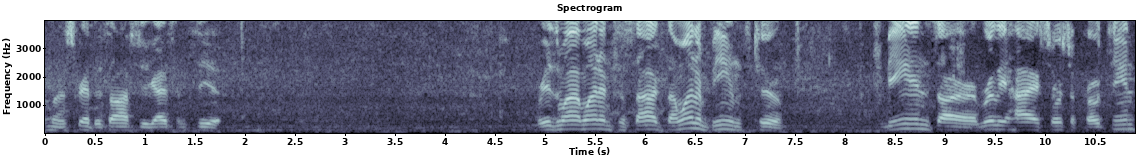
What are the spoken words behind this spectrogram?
I'm gonna scrape this off so you guys can see it. Reason why I wanted to stock is I wanted beans too. Beans are a really high source of protein.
